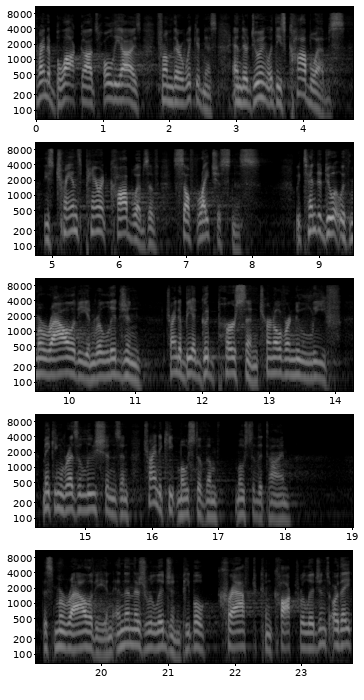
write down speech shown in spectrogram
trying to block God's holy eyes from their wickedness. And they're doing it with these cobwebs these transparent cobwebs of self righteousness. We tend to do it with morality and religion, trying to be a good person, turn over a new leaf, making resolutions and trying to keep most of them most of the time. This morality, and, and then there's religion. People craft, concoct religions, or they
